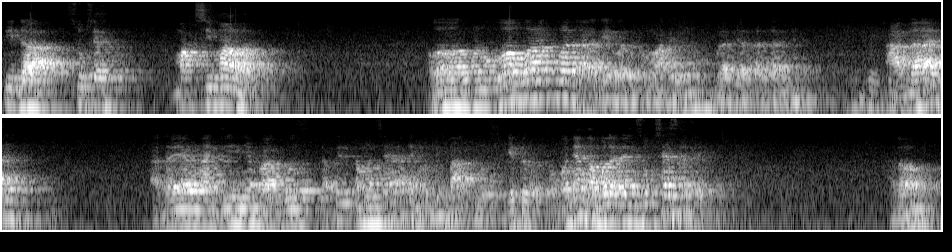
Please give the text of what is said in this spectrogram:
tidak sukses maksimal. Allah Akbar, ah, dia baru kemarin belajar adanya. Ada aja. Ada yang ngajinya bagus tapi teman saya ada yang lebih bagus gitu. Pokoknya nggak boleh ada yang sukses aja. Halo?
